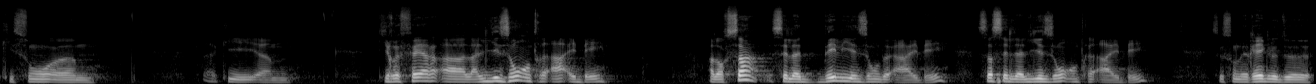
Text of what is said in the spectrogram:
qui sont qui, qui réfère à la liaison entre A et B. Alors ça, c'est la déliaison de A et B. Ça, c'est la liaison entre A et B. Ce sont les règles, de, euh,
